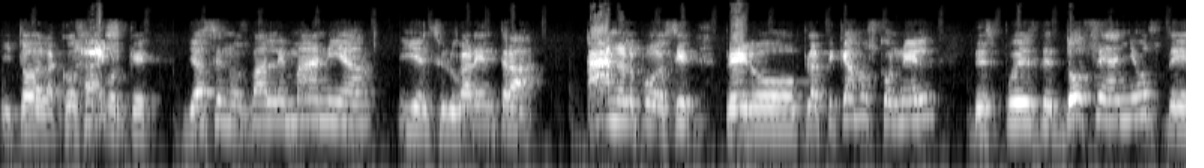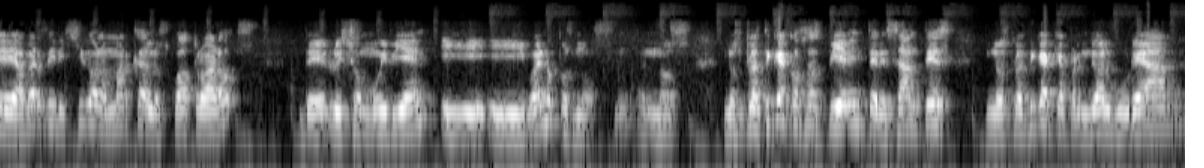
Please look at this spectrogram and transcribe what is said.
y toda la cosa, porque ya se nos va a Alemania y en su lugar entra, ah, no lo puedo decir, pero platicamos con él después de 12 años de haber dirigido a la marca de los cuatro aros, de, lo hizo muy bien y, y bueno, pues nos, nos, nos platica cosas bien interesantes, nos platica que aprendió a alburear,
